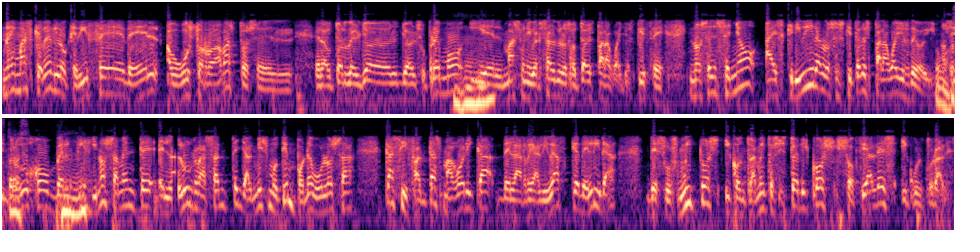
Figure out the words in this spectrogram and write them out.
No hay más que ver lo que dice de él Augusto Roabastos, el, el autor del Yo, Yo el Supremo y el más universal de los autores paraguayos. Dice, nos enseñó a escribir a los escritores paraguayos de hoy. Nos introdujo vertiginosamente en la luz rasante y al mismo tiempo nebulosa, casi fantasmagórica, de la realidad que delira, de sus mitos y contramitos históricos, sociales y culturales.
